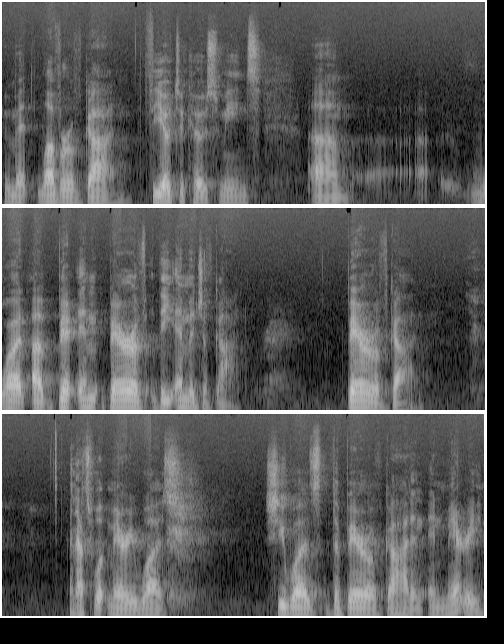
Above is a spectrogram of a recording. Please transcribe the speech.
who meant lover of God. Theotokos means um, what a bearer of the image of God, bearer of God. And that's what Mary was. She was the bearer of God. And, and Mary,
